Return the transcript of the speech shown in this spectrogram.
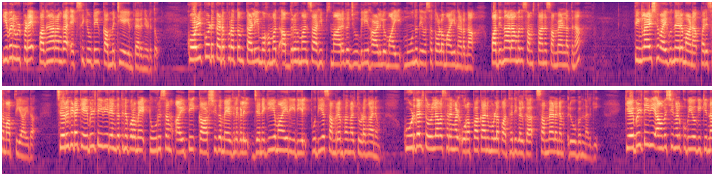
ഇവരുൾപ്പെടെ പതിനാറംഗ എക്സിക്യൂട്ടീവ് കമ്മിറ്റിയെയും തെരഞ്ഞെടുത്തു. കോഴിക്കോട് കടപ്പുറത്തും തളി മുഹമ്മദ് അബ്ദുറഹ്മാൻ സാഹിബ് സ്മാരക ജൂബിലി ഹാളിലുമായി മൂന്ന് ദിവസത്തോളമായി നടന്ന പതിനാലാമത് സംസ്ഥാന സമ്മേളനത്തിന് തിങ്കളാഴ്ച വൈകുന്നേരമാണ് പരിസമാപ്തിയായത്. ചെറുകിട കേബിൾ ടി വി രംഗത്തിന് പുറമെ ടൂറിസം ഐ ടി കാർഷിക മേഖലകളിൽ ജനകീയമായ രീതിയിൽ പുതിയ സംരംഭങ്ങൾ തുടങ്ങാനും കൂടുതൽ തൊഴിലവസരങ്ങൾ ഉറപ്പാക്കാനുമുള്ള പദ്ധതികൾക്ക് സമ്മേളനം രൂപം നൽകി. കേബിൾ ടി വി ആവശ്യങ്ങൾക്ക് ഉപയോഗിക്കുന്ന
